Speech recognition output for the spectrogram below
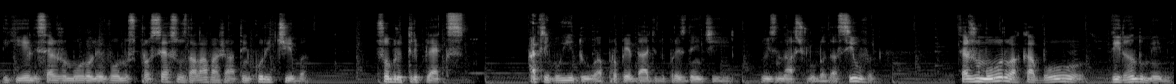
de que ele, Sérgio Moro, levou nos processos da Lava Jato em Curitiba, sobre o triplex atribuído à propriedade do presidente Luiz Inácio Lula da Silva, Sérgio Moro acabou virando meme.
